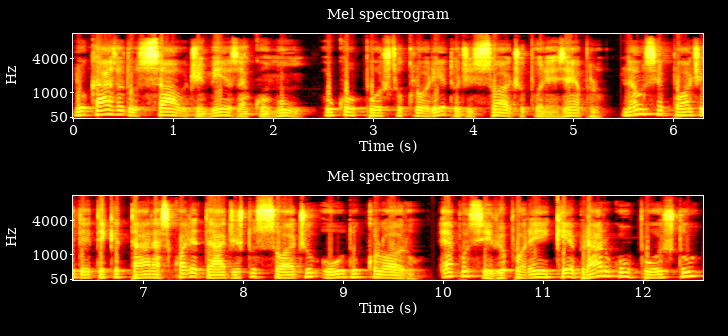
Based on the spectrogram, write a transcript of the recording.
No caso do sal de mesa comum, o composto cloreto de sódio, por exemplo, não se pode detectar as qualidades do sódio ou do cloro. É possível, porém, quebrar o composto,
